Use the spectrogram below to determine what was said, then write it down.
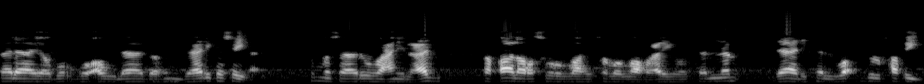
فلا يضر أولادهم ذلك شيئا. ثم سألوه عن العدل فقال رسول الله صلى الله عليه وسلم ذلك الوأد الخفي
